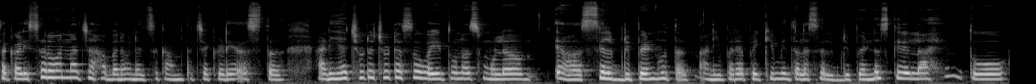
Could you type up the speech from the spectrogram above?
सकाळी सर्वांना चहा बनवण्याचं काम त्याच्याकडे असतं. आणि ह्या छोट्या छोट्या सवयीतूनच मुलं सेल्फ डिपेंड होतात. आणि बऱ्यापैकी मी त्याला सेल्फ डिपेंडच केलेला आहे. तो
